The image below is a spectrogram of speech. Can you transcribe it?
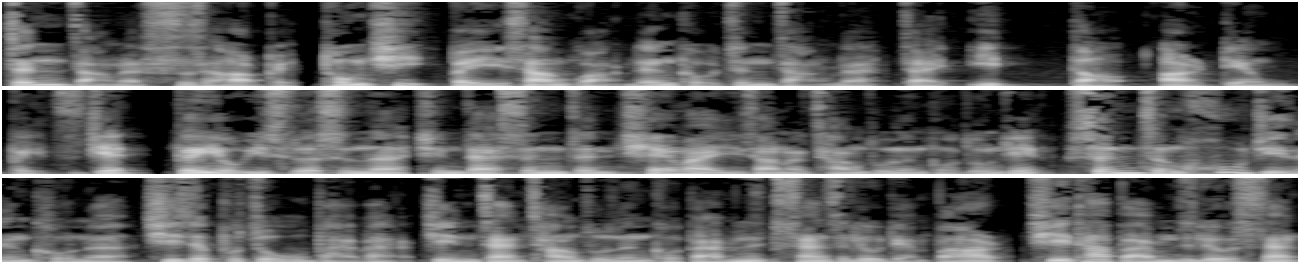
增长了四十二倍。同期北上广人口增长呢，在一。到二点五倍之间。更有意思的是呢，现在深圳千万以上的常住人口中间，深圳户籍人口呢，其实不足五百万，仅占常住人口百分之三十六点八二，其他百分之六十三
